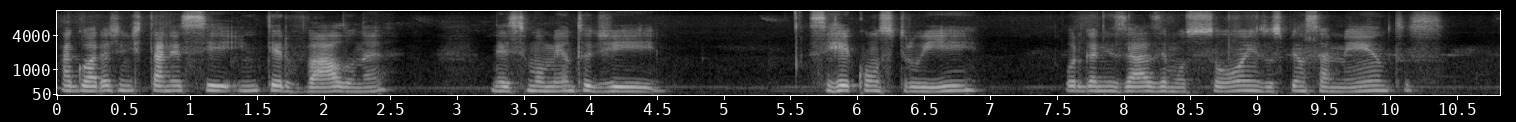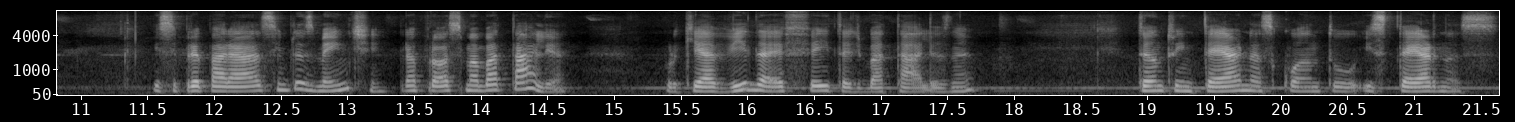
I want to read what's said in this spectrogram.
Agora a gente está nesse intervalo, né? Nesse momento de se reconstruir, organizar as emoções, os pensamentos e se preparar simplesmente para a próxima batalha, porque a vida é feita de batalhas, né? Tanto internas quanto externas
